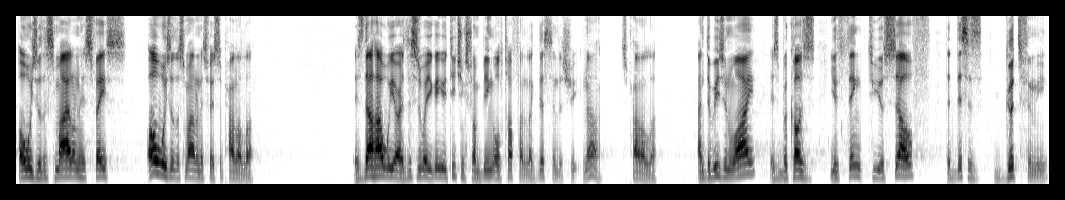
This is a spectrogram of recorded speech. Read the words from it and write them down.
Always with a smile on his face. Always with a smile on his face, subhanAllah. Is that how we are? This is where you get your teachings from, being all tough and like this in the street. No, subhanAllah. And the reason why is because you think to yourself that this is good for me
